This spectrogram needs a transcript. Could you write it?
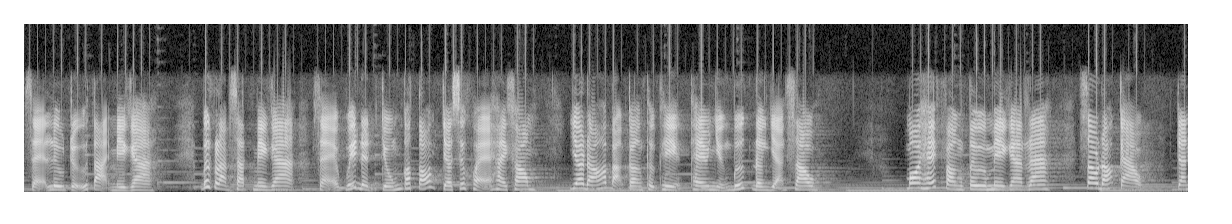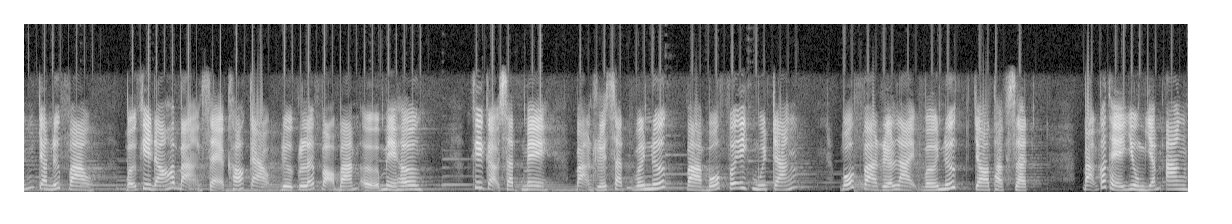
sẽ lưu trữ tại mì gà. Bước làm sạch mì gà sẽ quyết định chúng có tốt cho sức khỏe hay không. Do đó bạn cần thực hiện theo những bước đơn giản sau. Môi hết phần từ mì gà ra, sau đó cạo, tránh cho nước vào, bởi khi đó bạn sẽ khó cạo được lớp vỏ bám ở mề hơn. Khi cạo sạch mề bạn rửa sạch với nước và bóp với ít muối trắng. Bóp và rửa lại với nước cho thật sạch. Bạn có thể dùng giấm ăn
